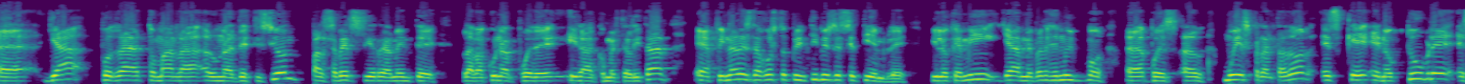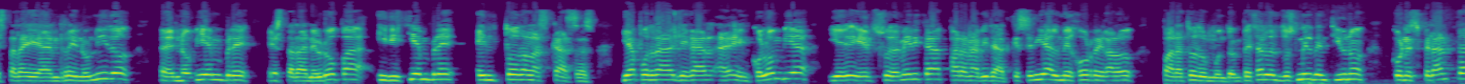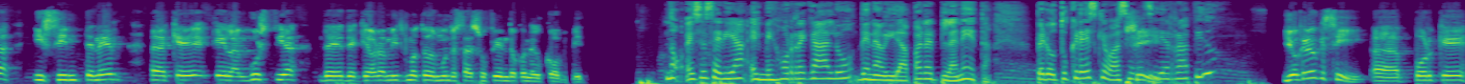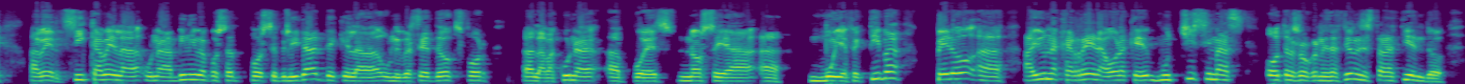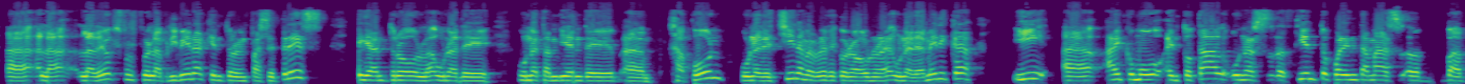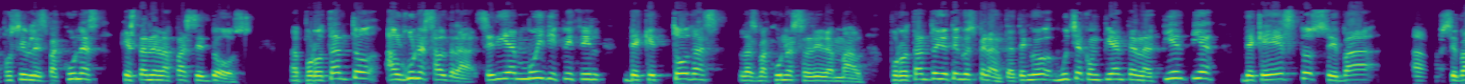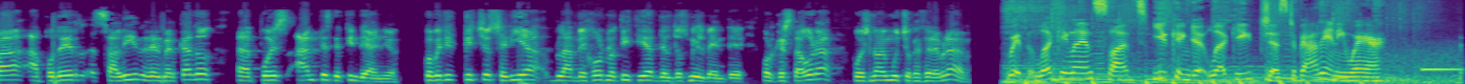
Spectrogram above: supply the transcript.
eh, ya podrá tomar una decisión para saber si realmente la vacuna puede ir a comercializar a finales de agosto, principios de septiembre. Y lo que a mí ya me parece muy, eh, pues, eh, muy esperanzador es que en octubre estará ya en Reino Unido, en noviembre estará en Europa y diciembre en todas las casas. Ya podrá llegar en Colombia y en Sudamérica para Navidad, que sería el mejor regalo para todo el mundo. Empezar el 2021 con esperanza y sin tener eh, que, que, la angustia de, de, que ahora mismo todo el mundo está sufriendo con el COVID. No, ese sería el mejor regalo de Navidad para el planeta. Pero ¿tú crees que va a ser Sí. así de rápido? Yo creo que sí, eh, porque, a ver, sí cabe la- una mínima pos- posibilidad de que la Universidad de Oxford, eh, la vacuna, pues no sea muy efectiva, pero eh, hay una carrera ahora que muchísimas otras organizaciones están haciendo. Eh, la, de Oxford fue la primera que entró en fase 3, ya entró una, de, una también de eh, Japón, una de China, me parece que una, una- de América, y ah, hay como en total unas 140 más ah, posibles vacunas que están en la fase 2. Ah, por lo tanto, alguna saldrá. Sería muy difícil de que todas las vacunas salieran mal. Por lo tanto, yo tengo esperanza, tengo mucha confianza en la ciencia de que esto se va a, se va a poder salir en el mercado ah, pues antes de fin de año. Como he dicho, sería la mejor noticia del 2020, porque hasta ahora pues no hay mucho que celebrar. With the Lucky Land you can get lucky just about anywhere.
